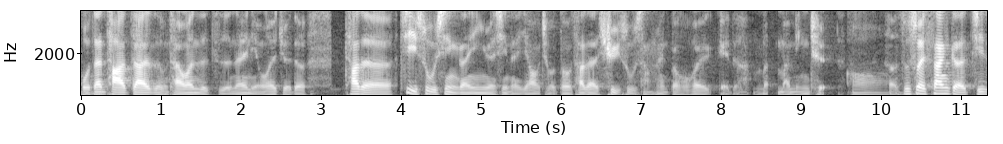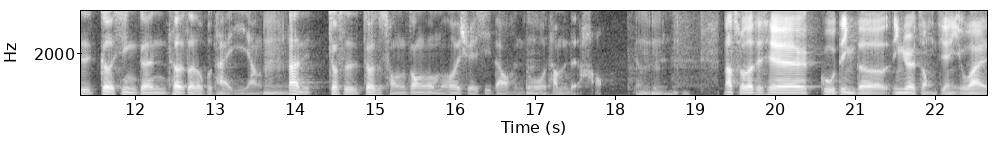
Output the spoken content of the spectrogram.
我在他在这种台湾的职的那一年，我会觉得他的技术性跟音乐性的要求都他在叙述上面都会给的蛮蛮明确的。哦，呃，就所以三个其实个性跟特色都不太一样。嗯那你就是就是从中我们会学习到很多他们的好。嗯。那除了这些固定的音乐总监以外，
